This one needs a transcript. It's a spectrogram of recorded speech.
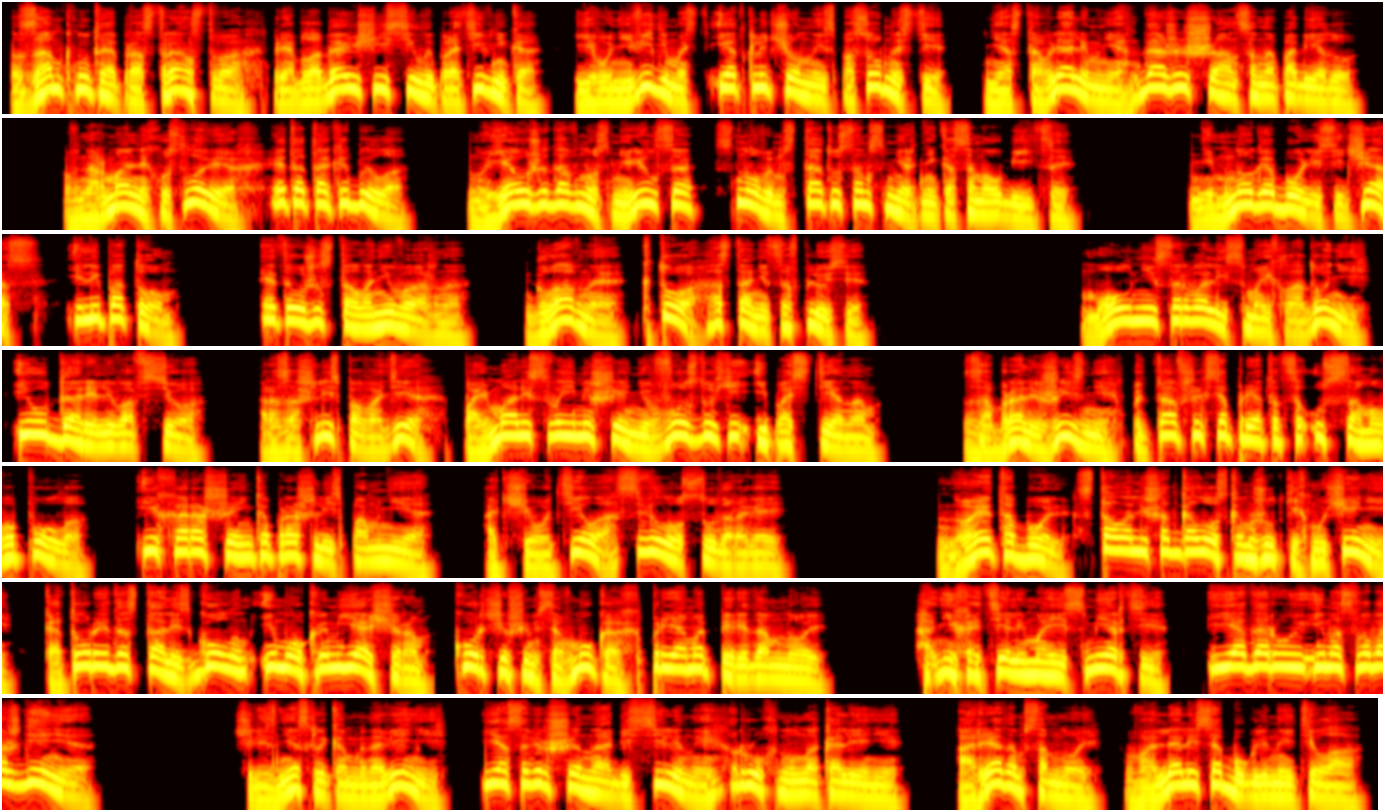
Замкнутое пространство, преобладающие силы противника, его невидимость и отключенные способности не оставляли мне даже шанса на победу. В нормальных условиях это так и было, но я уже давно смирился с новым статусом смертника-самоубийцы. Немного боли сейчас или потом. Это уже стало неважно. Главное, кто останется в плюсе. Молнии сорвались с моих ладоней и ударили во все. разошлись по воде, поймали свои мишени в воздухе и по стенам. Забрали жизни, пытавшихся прятаться у самого пола, и хорошенько прошлись по мне, отчего тело свело судорогой. Но эта боль стала лишь отголоском жутких мучений, которые достались голым и мокрым ящерам, корчившимся в муках прямо передо мной. Они хотели моей смерти, и я дарую им освобождение. Через несколько мгновений я совершенно обессиленный рухнул на колени, а рядом со мной валялись обугленные тела.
